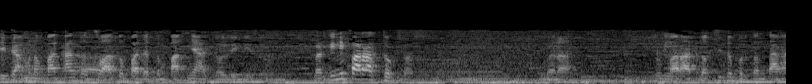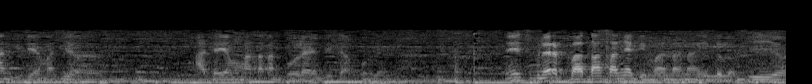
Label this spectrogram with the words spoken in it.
tidak menempatkan sesuatu pada tempatnya dolim itu. Berarti ini paradoks, Mas. Gimana? Paradoks itu bertentangan gitu ya Mas. Iya. ya. Ada yang mengatakan boleh, yang tidak boleh. Ini sebenarnya batasannya di mana? Nah itu loh. Iya.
